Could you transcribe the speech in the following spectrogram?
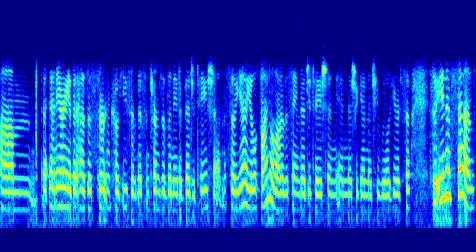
um, an area that has a certain cohesiveness in terms of the native vegetation. So yeah, you'll find a lot of the same vegetation in Michigan that you will here. So, so in a sense,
